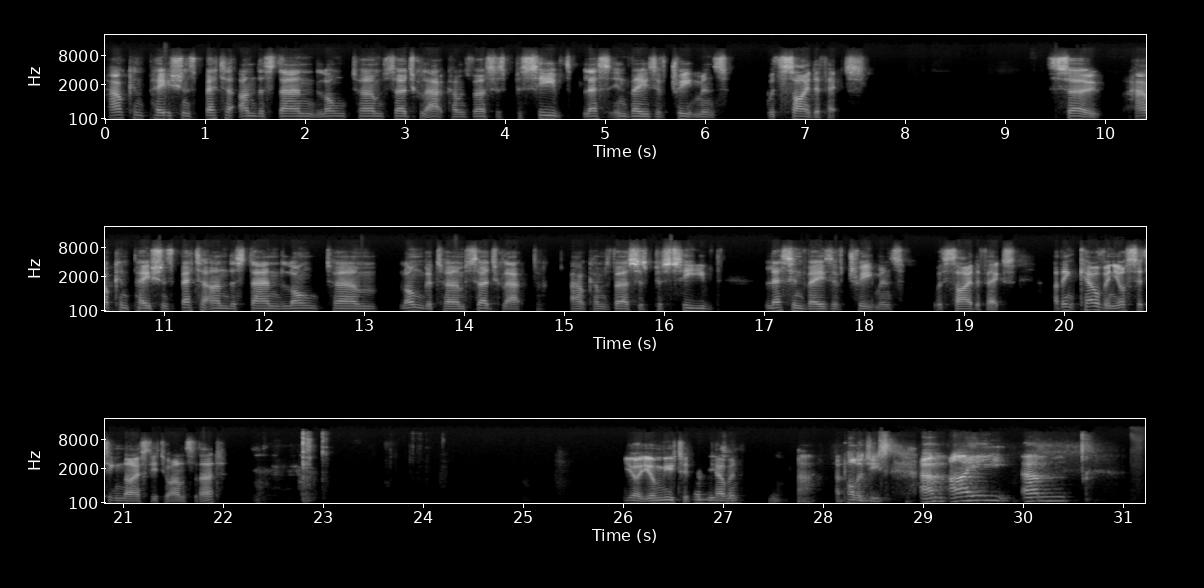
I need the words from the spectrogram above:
how can patients better understand long-term surgical outcomes versus perceived less invasive treatments with side effects? So how can patients better understand long-term, longer-term surgical out outcomes versus perceived less invasive treatments with side effects? I think, Kelvin, you're sitting nicely to answer that. You're, you're muted, Kelvin. Ah, apologies. Um, I um,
